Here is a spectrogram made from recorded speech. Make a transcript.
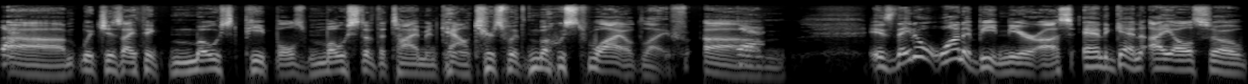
Yeah. Um, which is, I think, most people's most of the time encounters with most wildlife. Um, yeah. Is they don't want to be near us. And again, I also,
